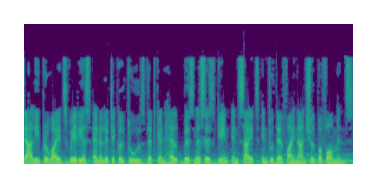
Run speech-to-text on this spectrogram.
Tally provides various analytical tools that can help businesses gain insights into their financial performance.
